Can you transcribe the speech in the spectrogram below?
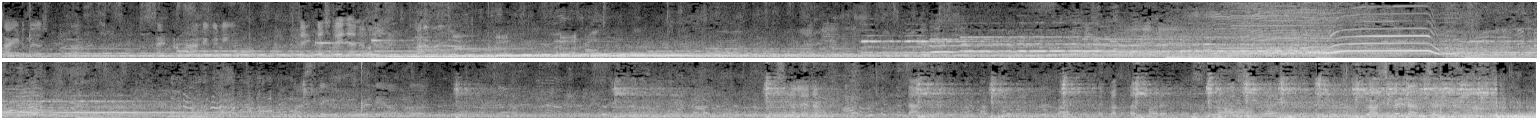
Side में उसको ना सेंटर में आने के लिए। सेंटर स्टेज आने मस्त है है प्रोफेशनल ना? डांसर कत्थक पर है। क्लासिकल डांसर है ना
